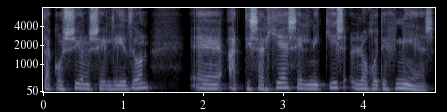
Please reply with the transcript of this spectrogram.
700 σελίδων ε, της αρχαίας ελληνικής λογοτεχνίας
